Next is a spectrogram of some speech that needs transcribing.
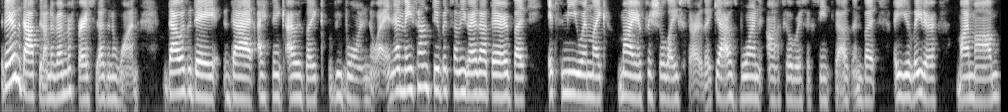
the day I was adopted on November 1st, 2001. That was a day that I think I was like reborn in a way. And that may sound stupid to some of you guys out there, but it's me when like my official life started. Like, yeah, I was born on October 16th, 2000, but a year later, my mom,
